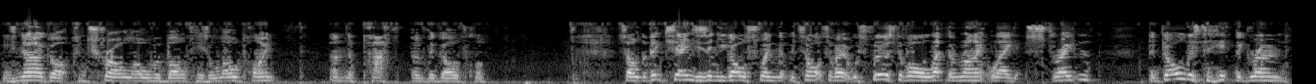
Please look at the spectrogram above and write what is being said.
He's now got control over both his low point and the path of the golf club. So the big changes in your golf swing that we talked about was first of all let the right leg straighten. The goal is to hit the ground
